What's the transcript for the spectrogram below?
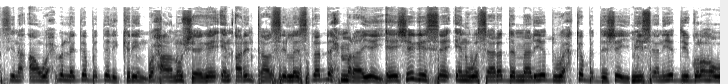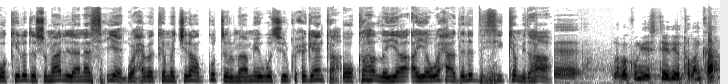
islamarkaasina aan waxba laga bedeli karin. Waxaanu sheegay in arrintaasi laysla dhex marayay. Ee sheegaysa in wasaaradda maaliyaddu wax ka bedeshay miisaaniyaddii golaha wakiilada somalilan ansixiyeen waxba kama jiraan ku tilmaamay wasiir ku-xigeenka oo ka hadlaya ayaa waxaa hadaladiisii ka mid ahaa. Laba kun iyo sideed iyo tobanka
